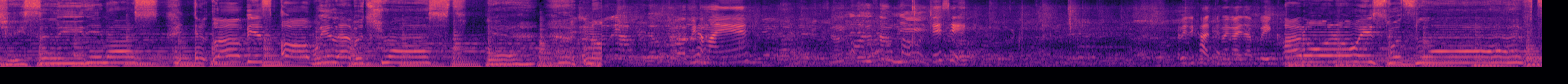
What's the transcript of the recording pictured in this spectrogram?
chase are leading us, and love is all we'll ever trust. Yeah, no. तो अभी हम आए हैं। नीचे अभी दिखाती हूँ मैं आपको एक I don't wanna waste what's left.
